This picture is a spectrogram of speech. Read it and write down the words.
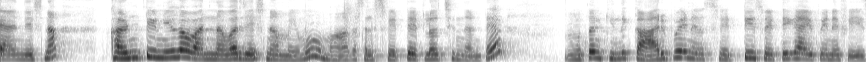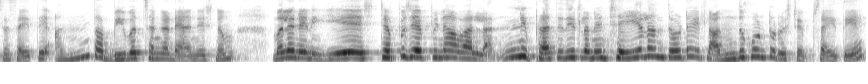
డ్యాన్స్ చేసిన. కంటిన్యూగా వన్ అవర్ చేసినాం మేము. మాకు అసలు స్వెట్ ఎట్లా వచ్చిందంటే మొత్తం కింది కారిపోయిన స్వెట్టి స్వెట్టిగా అయిపోయిన ఫేసెస్ అయితే అంత బీభత్సంగా డ్యాన్స్ చేసినాం. మళ్ళీ నేను ఏ స్టెప్ చెప్పినా వాళ్ళన్నీ ప్రతిదీ ఇట్లా నేను చేయడంతో ఇట్లా అందుకుంటారు స్టెప్స్ అయితే.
